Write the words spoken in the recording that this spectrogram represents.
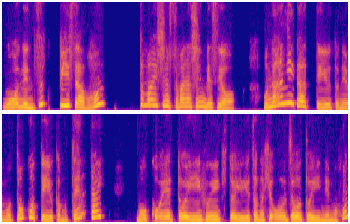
もうね、ズッピーさん、ほんと毎週素晴らしいんですよ。もう何がっていうとね、もうどこっていうかもう全体もう声といい、雰囲気といい、その表情といいね、もうほん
